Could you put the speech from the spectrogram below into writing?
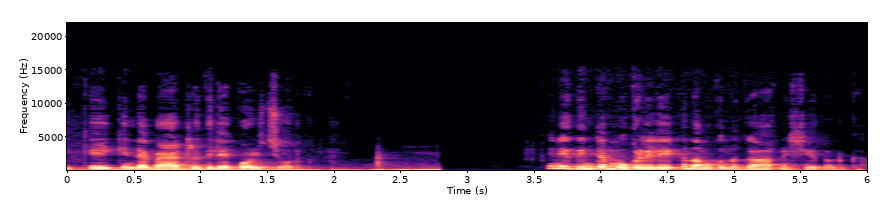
ഈ കേക്കിന്റെ ബാറ്റർ ഇതിലേക്ക് ഒഴിച്ചു കൊടുക്കാം. ഇനി ഇതിന്റെ മുകളിലേക്ക് നമുക്കൊന്ന് ഗാർണിഷ് ചെയ്ത് കൊടുക്കാം.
